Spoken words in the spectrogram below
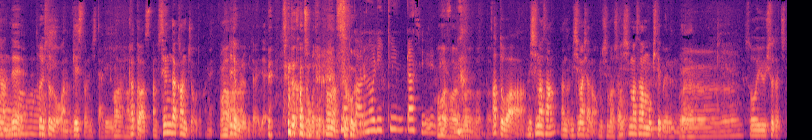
なんでそういう人をあのゲストにしたり、あとはあの千田館長とかね、出てくるみたいで、千田館長まで？すなん。すごいか乗り気らしいです、はいはいはいはいあとは三島さん？あの三島社の。三島さん三島さんも来てくれるんでへそういう人たち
